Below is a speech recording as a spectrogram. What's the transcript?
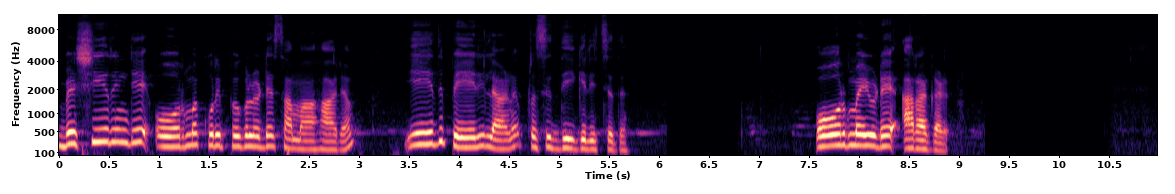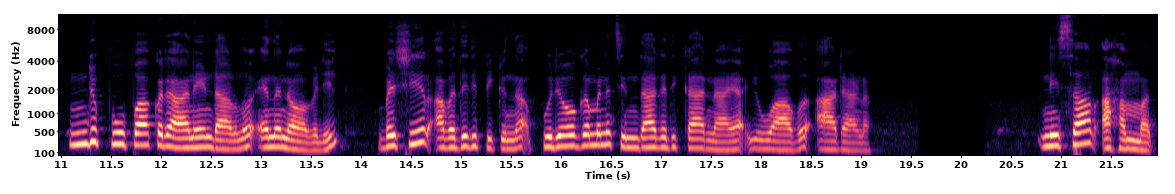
ബഷീറിന്റെ ഓർമ്മക്കുറിപ്പുകളുടെ സമാഹാരം ഏത് പേരിലാണ് പ്രസിദ്ധീകരിച്ചത്? ഓർമ്മയുടെ അറകൾ. "ന്റുപ്പൂപ്പാക്കൊരാനേണ്ടാർന്നു" എന്ന നോവലിൽ ബഷീർ അവതരിപ്പിക്കുന്ന പുരോഗമന ചിന്താഗതിക്കാരനായ യുവാവ് ആരാണ്? നിസാർ അഹമ്മദ്.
